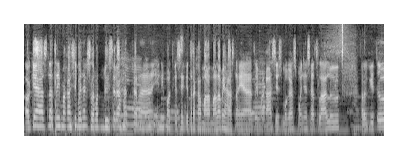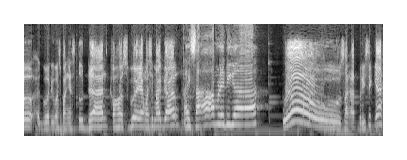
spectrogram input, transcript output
Oke, Hasna, terima kasih banyak. Selamat beristirahat Iya, karena ini juga, podcastnya kita rekam malam-malam ya, Hasna ya. Iya. Terima kasih. Semoga semuanya sehat selalu. Kalau gitu, gue Dimas Pangestu dan co-host gue yang masih magang. Kaisa Aam Lediga. Wow, sangat berisik ya.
